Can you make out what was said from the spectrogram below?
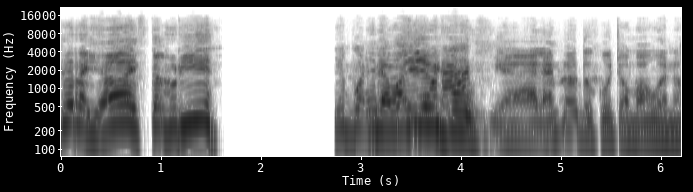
જો રહી હે, એક કલુડી. એ રહેવા દેજો વિભો. યાર, એમ તો ધોકો ચોબાવો એનો.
